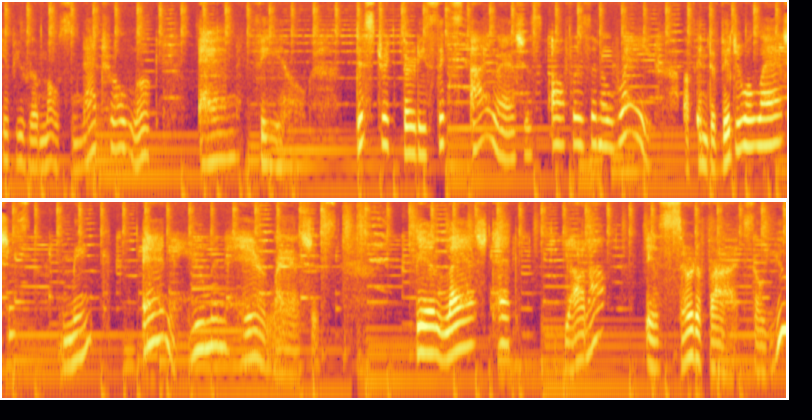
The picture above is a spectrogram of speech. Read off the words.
give you the most natural look and feel. District 36 Eyelashes offers an array of individual lashes, mink, and human hair lashes. Their lash tech, Yana, is certified, so you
